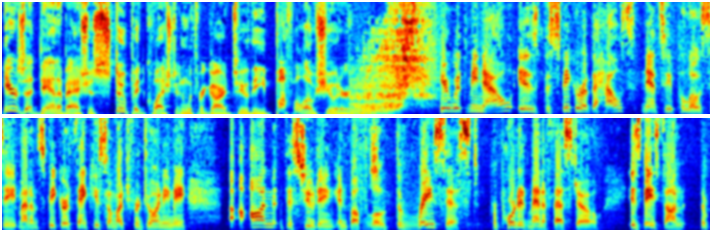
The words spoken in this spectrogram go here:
Here's a Dana Bash's stupid question with regard to the Buffalo shooter. Here with me now is the Speaker of the House, Nancy Pelosi. Madam Speaker, thank you so much for joining me. Uh, on this shooting in Buffalo, the racist purported manifesto is based on the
